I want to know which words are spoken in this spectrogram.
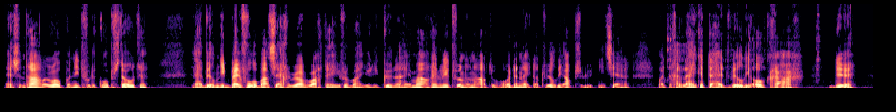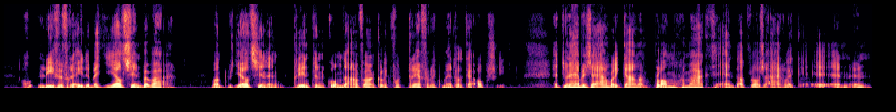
en Centraal-Europa niet voor de kop stoten. Hij wil niet bijvoorbeeld zeggen, ja, wacht even, maar jullie kunnen helemaal geen lid van de NATO worden. Nee, dat wil hij absoluut niet zeggen. Maar tegelijkertijd wil hij ook graag de lieve vrede met Yeltsin bewaren. Want Yeltsin en Clinton konden aanvankelijk voortreffelijk met elkaar opschieten. En toen hebben zij Amerikanen een plan gemaakt. En dat was eigenlijk eh, een, een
